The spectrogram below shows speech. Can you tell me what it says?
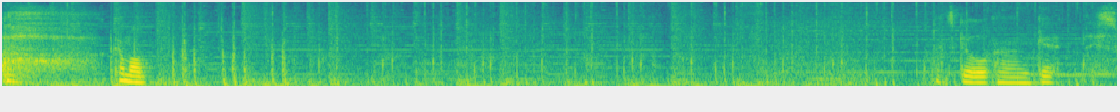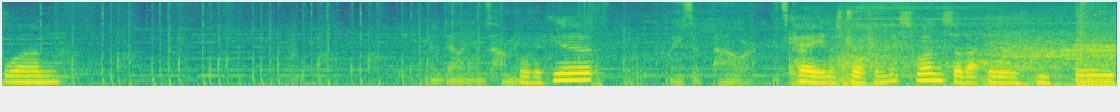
Oh, come on. Let's go and get this one. Over here. Place of power. Okay, let's draw from this one. So that is the third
